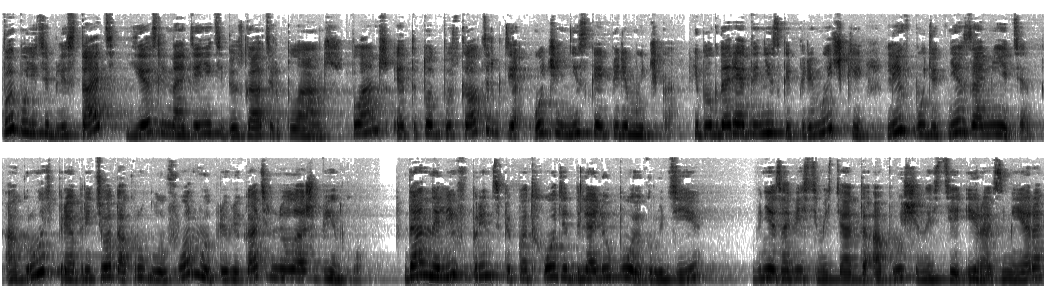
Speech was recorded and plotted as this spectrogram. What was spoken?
вы будете блистать, если наденете бюстгальтер планш. Планш – это тот бюстгальтер, где очень низкая перемычка. И благодаря этой низкой перемычке лиф будет незаметен, а грудь приобретет округлую форму и привлекательную ложбинку. Данный лиф в принципе подходит для любой груди, вне зависимости от опущенности и размера.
